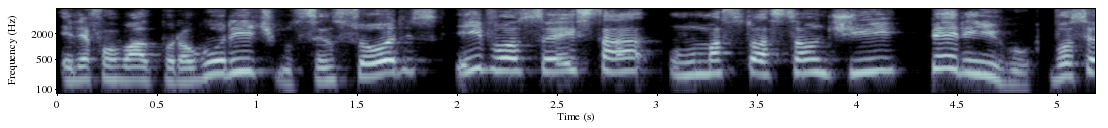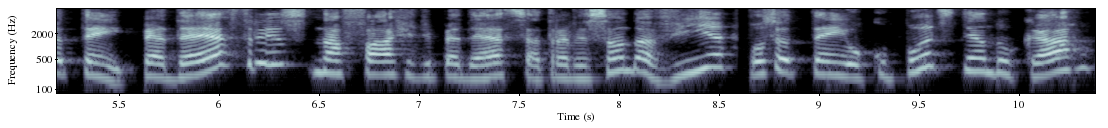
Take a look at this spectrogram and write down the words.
ele é formado por algoritmos, sensores, e você está numa situação de perigo. Você tem pedestres na faixa de pedestres atravessando a via, você tem ocupantes dentro do carro.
